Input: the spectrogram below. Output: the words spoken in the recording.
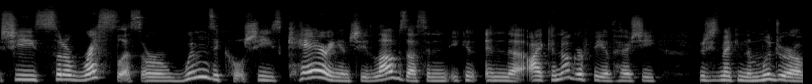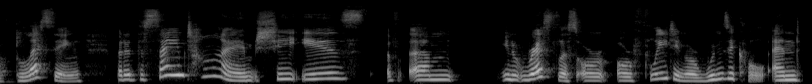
she's sort of restless or whimsical. She's caring and she loves us, and you can in the iconography of her, she she's making the mudra of blessing, but at the same time, she is. Um, you know, restless or or fleeting or whimsical, and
